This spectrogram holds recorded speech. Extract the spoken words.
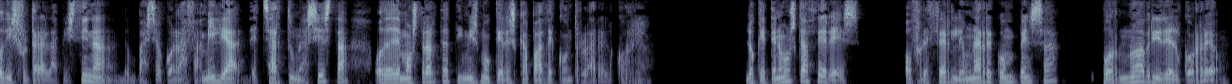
o disfrutar en la piscina, de un paseo con la familia, de echarte una siesta o de demostrarte a ti mismo que eres capaz de controlar el correo. Lo que tenemos que hacer es ofrecerle una recompensa por no abrir el correo.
